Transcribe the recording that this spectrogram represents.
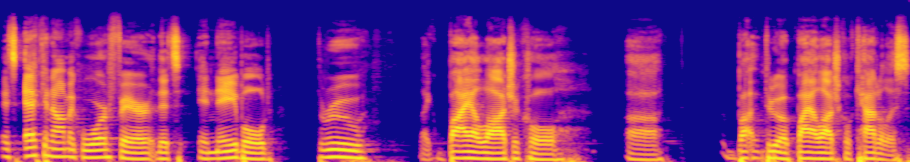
it's economic warfare that's enabled through like biological, uh, bi- through a biological catalyst.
